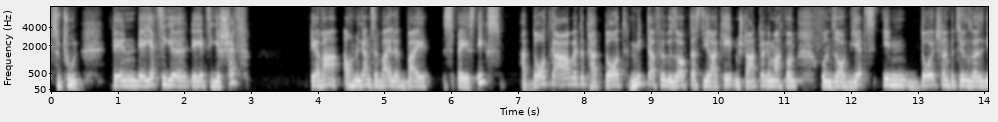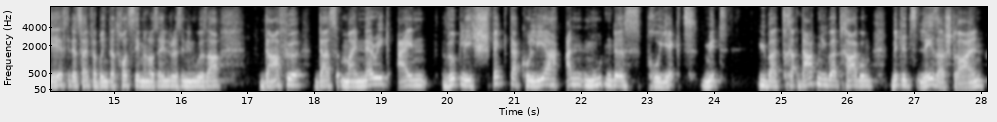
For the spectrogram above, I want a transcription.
zu tun. Denn der jetzige, der jetzige Chef, der war auch eine ganze Weile bei SpaceX, hat dort gearbeitet, hat dort mit dafür gesorgt, dass die Raketen startklar gemacht wurden und sorgt jetzt in Deutschland, beziehungsweise die Hälfte der Zeit verbringt er trotzdem in Los Angeles in den USA, dafür, dass Mynaric ein wirklich spektakulär anmutendes Projekt mit Übertra Datenübertragung mittels Laserstrahlen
